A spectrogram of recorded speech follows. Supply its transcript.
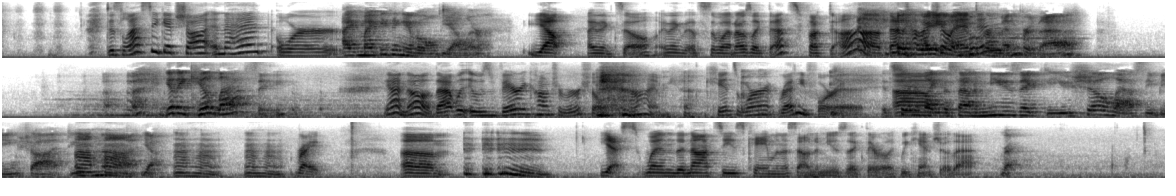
does lassie get shot in the head or I might be thinking of Old Yeller. yep i think so i think that's the one i was like that's fucked up that's how Wait, show I ended remember that. yeah, they killed Lassie. yeah no that was it was very controversial at the time Yeah. kids weren't ready for it It's sort of like Um, the sound of music. Do you show Lassie being shot? Do you Uh-huh. not? Yeah. Mm-hmm. Mm-hmm. Right. Um, yes, when the Nazis came in the Sound of Music, they were like, we can't show that. Right.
